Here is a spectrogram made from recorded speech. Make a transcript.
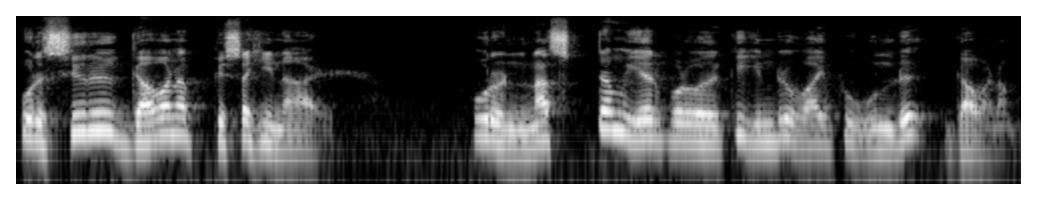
ஒரு சிறு கவன பிசகினால் ஒரு நஷ்டம் ஏற்படுவதற்கு இன்று வாய்ப்பு உண்டு கவனம்.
